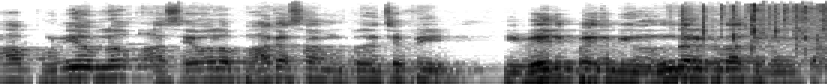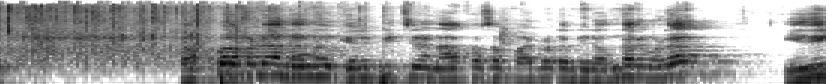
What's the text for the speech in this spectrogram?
ఆ పుణ్యంలో ఆ సేవలో భాగస్వామి ఉంటుందని చెప్పి ఈ వేదిక పైన మీ అందరూ కూడా తెలియజేస్తాను. తప్పకుండా నన్ను గెలిపించిన నా కోసం పాటుపడ్డ మీరందరూ కూడా ఇది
